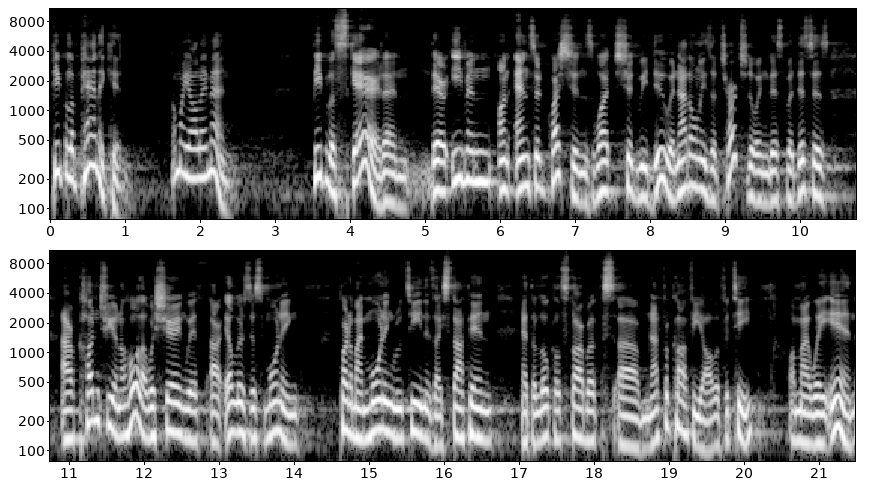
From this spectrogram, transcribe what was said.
people are panicking. Come on, y'all, amen. People are scared and there are even unanswered questions. What should we do? And not only is the church doing this, but this is our country on a whole. I was sharing with our elders this morning. Part of my morning routine is I stop in at the local Starbucks, um, not for coffee, y'all, but for tea, on my way in.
